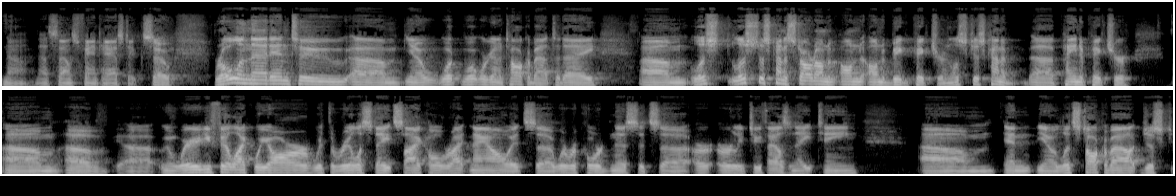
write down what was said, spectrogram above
No, that sounds fantastic. So, rolling that into um, you know what what we're going to talk about today. Um, let's let's just kind of start on on on the big picture, and let's just kind of uh, paint a picture um, of uh, where you feel like we are with the real estate cycle right now. It's uh, we're recording this. It's uh, early 2018. Um, and you know, let's talk about just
